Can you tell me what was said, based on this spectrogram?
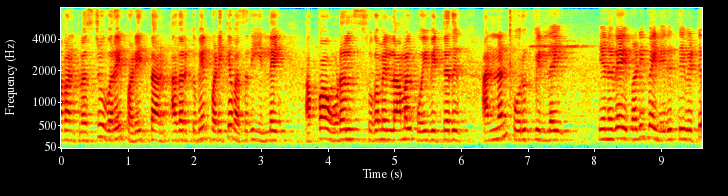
அவன் ப்ளஸ் டூ வரை படித்தான். அதற்கு மேல் படிக்க வசதி இல்லை. அப்பா உடல் சுகமில்லாமல் போய்விட்டது. அண்ணன் பொறுப்பில்லை. எனவே படிப்பை நிறுத்திவிட்டு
